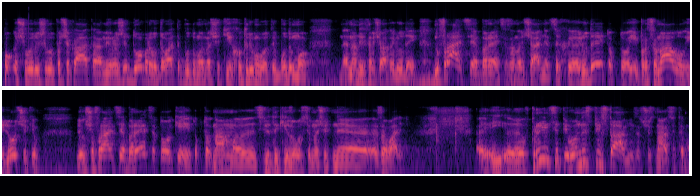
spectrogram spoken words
поки що вирішили почекати, а міражі добре, давайте будемо значить, їх отримувати, будемо на них навчати людей. Ну, Франція береться за навчання цих е, людей, тобто і персоналу, і льотчиків. Якщо Франція береться, то окей. Тобто нам е, ці літаки зовсім значить, не завадять. В принципі, вони співставні з 16-ми.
